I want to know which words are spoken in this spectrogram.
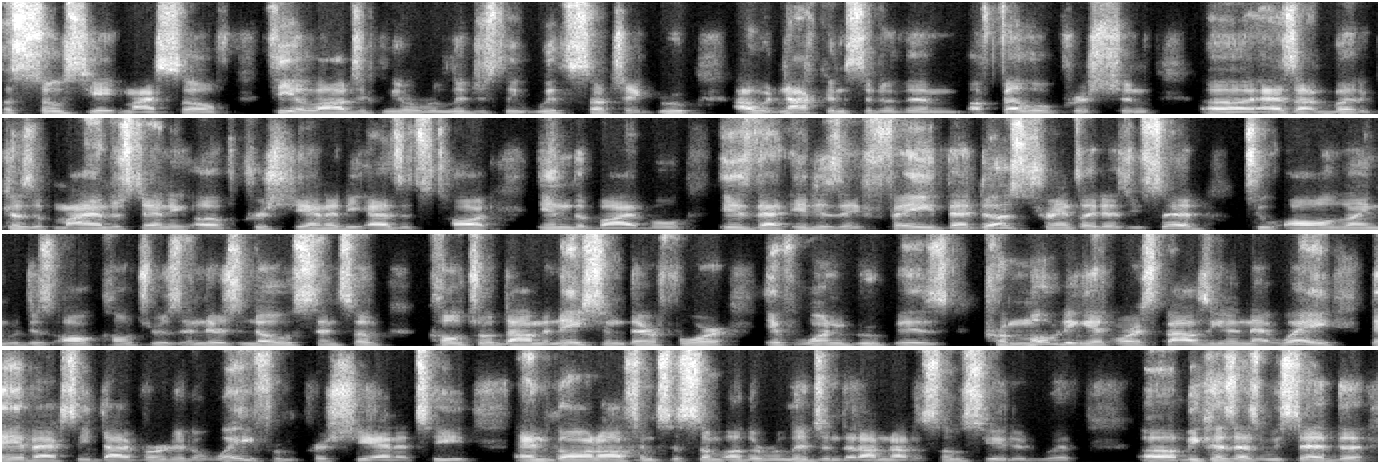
associate myself theologically or religiously with such a group. I would not consider them a fellow christian uh, as i but because my understanding of christianity as it's taught in the bible Bible is that it is a faith that does translate, as you said, to all languages, all cultures, and there's no sense of cultural domination. Therefore, if one group is promoting it or espousing it in that way, they have actually diverted away from Christianity and gone off into some other religion that I'm not associated with. Uh, because as we said, the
